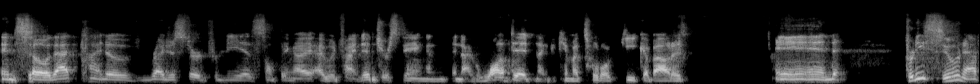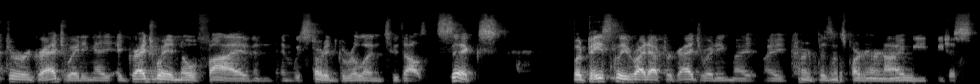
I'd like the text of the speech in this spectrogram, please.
And so that kind of registered for me as something I, I would find interesting, and, and I loved it, and I became a total geek about it. And pretty soon after graduating, I, I graduated in 05, and, and we started Gorilla in 2006. But basically, right after graduating, my, my current business partner and I, we, we just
